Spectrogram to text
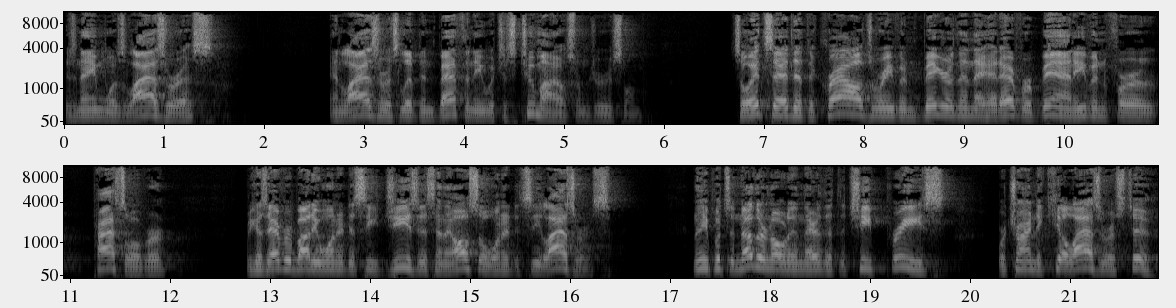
His name was Lazarus, and Lazarus lived in Bethany, which is two miles from Jerusalem. So it said that the crowds were even bigger than they had ever been, even for Passover, because everybody wanted to see Jesus and they also wanted to see Lazarus. And then he puts another note in there that the chief priests were trying to kill Lazarus too.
